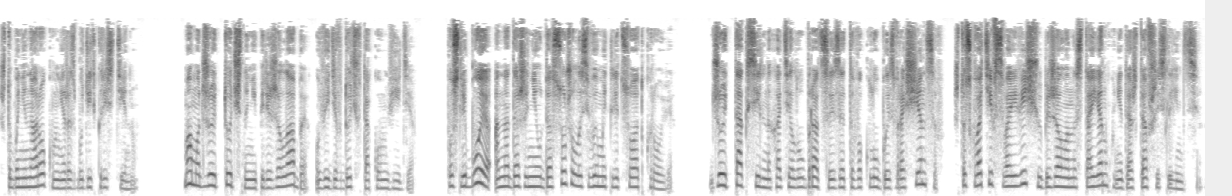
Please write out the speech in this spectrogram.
чтобы ненароком не разбудить Кристину. Мама Джой точно не пережила бы, увидев дочь в таком виде. После боя она даже не удосужилась вымыть лицо от крови. Джой так сильно хотела убраться из этого клуба извращенцев, что, схватив свои вещи, убежала на стоянку, не дождавшись Линси.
